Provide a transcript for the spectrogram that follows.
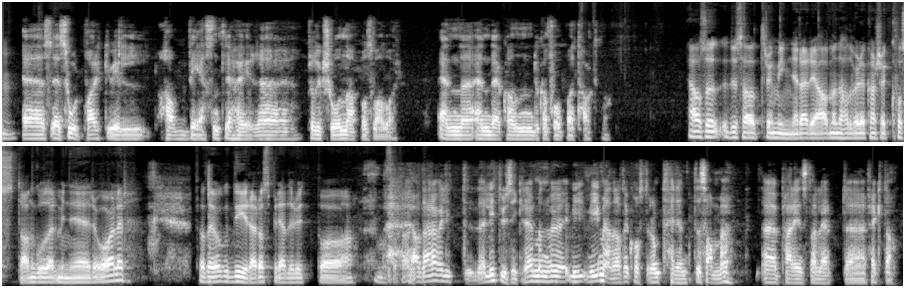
mm. solpark vil ha vesentlig høyere produksjon da, på Svalbard enn, enn det kan, du kan få på et tak. Da. Ja, altså, du sa trenger mindre areal, men det hadde vel kanskje kosta en god del mindre òg, eller? For det er jo dyrere å spre det ut på masse tak. Ja, der er vi litt, litt usikre, men vi, vi, mener at det koster omtrent det samme. Eh, per installert effekt. effekt.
